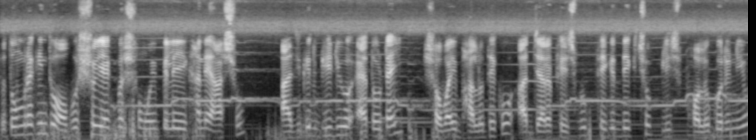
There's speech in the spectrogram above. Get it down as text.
তো তোমরা কিন্তু অবশ্যই একবার সময় পেলে এখানে আসো। আজকের ভিডিও এতটাই। সবাই ভালো থেকো। আর যারা ফেসবুক থেকে দেখছ প্লিজ ফলো করে নিও।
